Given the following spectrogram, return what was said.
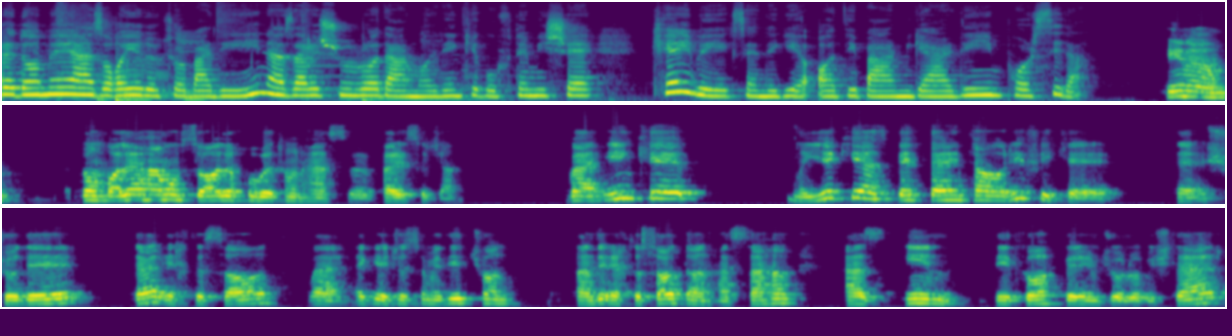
در ادامه از آقای دکتر بدیعی نظرشون رو در مورد اینکه گفته میشه کی به یک زندگی عادی برمیگردیم پرسیدم. اینم دنباله همون سوال خوبتون هست پریسا جان. و اینکه یکی از بهترین تعاریفی که شده در اقتصاد و اگه اجازه می‌دید چون بنده اقتصاد دان هستم از این دیدگاه بریم جلو بیشتر.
